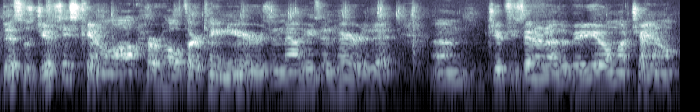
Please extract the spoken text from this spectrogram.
this was Gypsy's kennel her whole 13 years, and now he's inherited it. Um, Gypsy's in another video on my channel.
